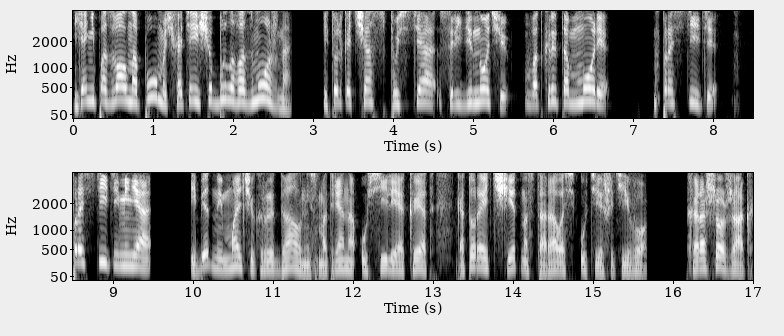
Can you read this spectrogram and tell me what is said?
Я не позвал на помощь, хотя еще было возможно. И только час спустя, среди ночи, в открытом море... Простите, Простите меня!» И бедный мальчик рыдал, несмотря на усилия Кэт, которая тщетно старалась утешить его. «Хорошо, Жак»,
